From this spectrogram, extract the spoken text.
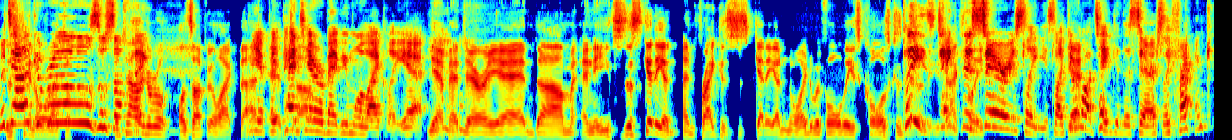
Metallica know, that's a- rules or something. Metallica rules, or something like that. yeah, but And, uh, Pantera may be more likely. Yeah. yeah, Pantera, yeah, and um, and he's just getting, and Frank is just getting annoyed with all these calls because Please take this seriously. It's like you're not taking this seriously, Frank.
